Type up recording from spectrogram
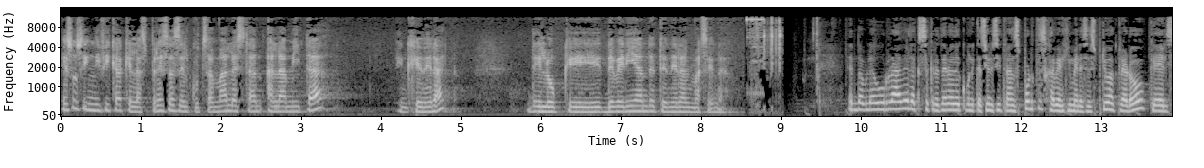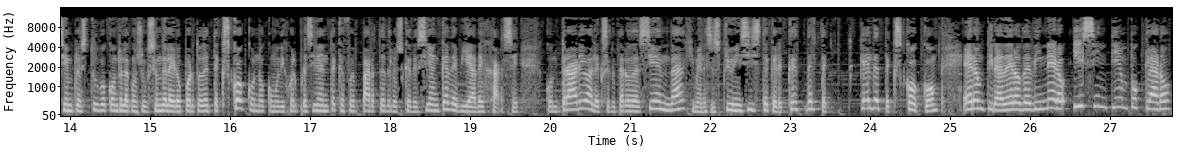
Eso significa que las presas del Cutzamala están a la mitad en general de lo que deberían de tener almacenado. En W Radio, el exsecretario de Comunicaciones y Transportes, Javier Jiménez Espriu, aclaró que él siempre estuvo contra la construcción del aeropuerto de Texcoco, no como dijo el presidente, que fue parte de los que decían que debía dejarse. Contrario al exsecretario de Hacienda, Jiménez Espriu insiste que el, que el de Texcoco era un tiradero de dinero y sin tiempo claro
